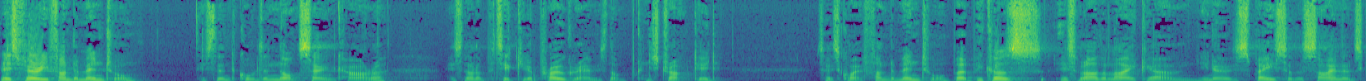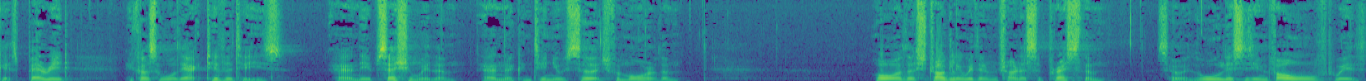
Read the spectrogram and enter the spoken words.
It's very fundamental. It's called the not sankhara. It's not a particular program. It's not constructed. So it's quite fundamental, but because it's rather like, um, you know, the space or the silence gets buried because of all the activities and the obsession with them and the continual search for more of them, or the struggling with them, trying to suppress them. So all this is involved with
